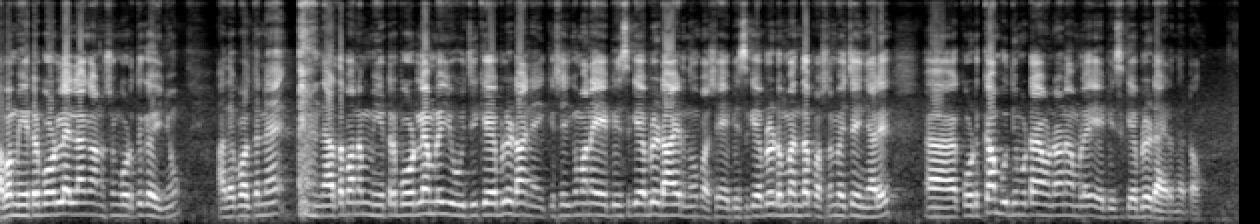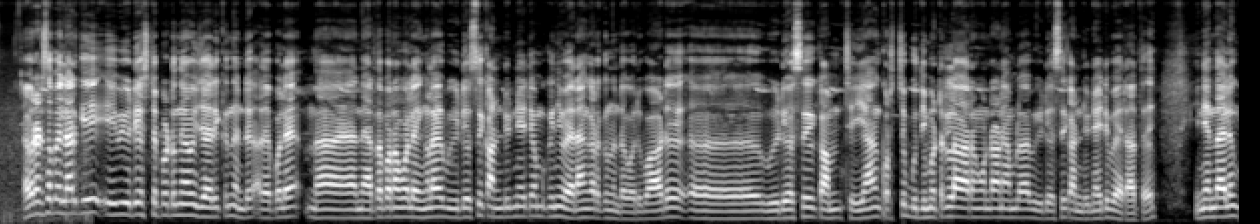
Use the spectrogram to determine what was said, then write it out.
അപ്പോൾ മീറ്റർ ബോർഡിലെല്ലാം കണക്ഷൻ കൊടുത്തു കഴിഞ്ഞു. അതേപോലെ തന്നെ നേരത്തെ പറഞ്ഞ മീറ്റർ ബോർഡിൽ നമ്മൾ യു ജി കേബിൾ ഇടാൻ എനിക്ക് ശരിക്കും പറഞ്ഞാൽ എ ബി സി കേബിൾ ഇടായിരുന്നു. പക്ഷേ എ ബി സി കേബിൾ ഇടുമ്പോൾ എന്താ പ്രശ്നം വെച്ച് കഴിഞ്ഞാൽ കൊടുക്കാൻ ബുദ്ധിമുട്ടായതുകൊണ്ടാണ് നമ്മൾ എ ബി സി കേബിൾ ഇടായിരുന്നു കേട്ടോ ഫ്രണ്ട്സ് അപ്പോൾ എല്ലാവർക്കും ഈ വീഡിയോ ഇഷ്ടപ്പെട്ടു ഞാൻ വിചാരിക്കുന്നുണ്ട്. അതേപോലെ നേരത്തെ പറഞ്ഞ പോലെ നിങ്ങളെ വീഡിയോസ് കണ്ടിന്യൂ ആയിട്ട് നമുക്ക് ഇനി വരാൻ കിടക്കുന്നുണ്ട്. ഒരുപാട് വീഡിയോസ് കം ചെയ്യാൻ കുറച്ച് ബുദ്ധിമുട്ടുള്ള കാരണം കൊണ്ടാണ് നമ്മൾ ആ വീഡിയോസ് കണ്ടിന്യൂ ആയിട്ട് വരാത്തത്. ഇനി എന്തായാലും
